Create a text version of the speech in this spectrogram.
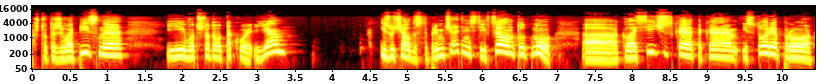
что-то живописное и вот что-то вот такое. Я изучал достопримечательности, и в целом тут, ну, а, классическая такая история про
